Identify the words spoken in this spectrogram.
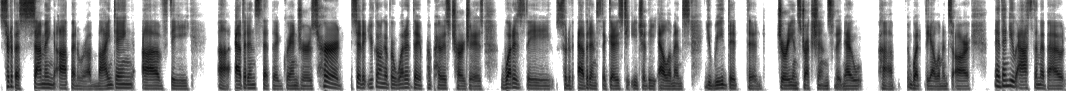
sort of a summing up and reminding of the uh, evidence that the grand jurors heard so that you're going over what are the proposed charges what is the sort of evidence that goes to each of the elements. You read the, the jury instructions they know uh, what the elements are and then you ask them about,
